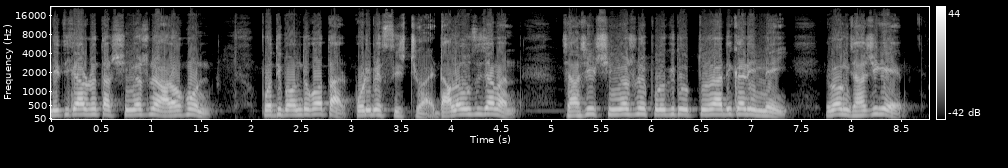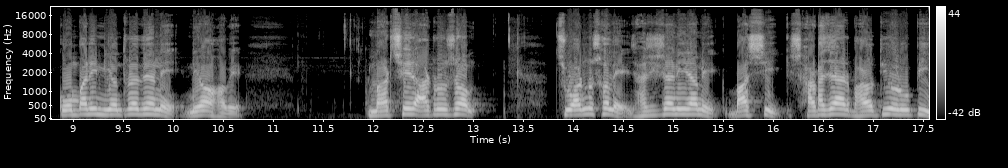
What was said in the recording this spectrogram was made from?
নীতি কারণে তার সিংহাসনে আরোহণ প্রতিবন্ধকতার পরিবেশ সৃষ্টি হয়। ডালাউসি জানান, ঝাঁসির সিংহাসনে প্রকৃত উত্তরাধিকারী নেই এবং ঝাঁসিকে কোম্পানির নিয়ন্ত্রণাধীনে নেওয়া হবে। মার্চের আঠেরোশো চুয়ান্ন সালে ঝাঁসি রানী নামে বার্ষিক ষাট হাজার ভারতীয় রুপি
